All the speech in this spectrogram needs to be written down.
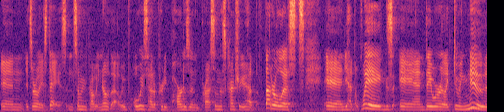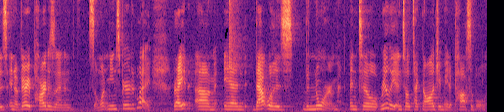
in its earliest days. And some of you probably know that. We've always had a pretty partisan press in this country. You had the Federalists and you had the Whigs, and they were like doing news in a very partisan and somewhat mean spirited way, right? Um, and that was the norm until really until technology made it possible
